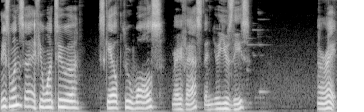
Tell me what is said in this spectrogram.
these ones, uh, if you want to uh, scale through walls very fast, then you'll use these. All right.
